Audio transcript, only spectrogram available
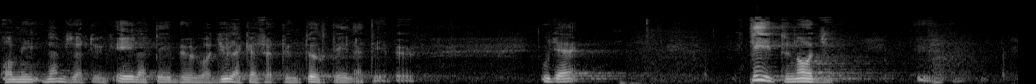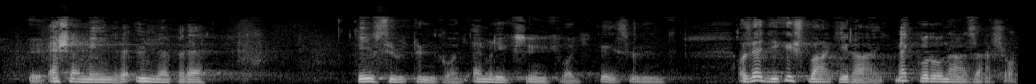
a mi nemzetünk életéből, vagy gyülekezetünk történetéből. Ugye két nagy eseményre, ünnepre készültünk, vagy emlékszünk, vagy készülünk. Az egyik István király megkoronázása,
